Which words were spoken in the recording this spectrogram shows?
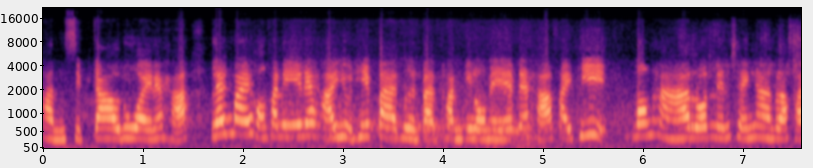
2019 ด้วยนะคะ เลขไมล์ของคันนี้นะคะอยู่ที่ 88,000 กิโลเมตรนะคะ ใครที่ มองหารถเน้นใช้งานราคา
